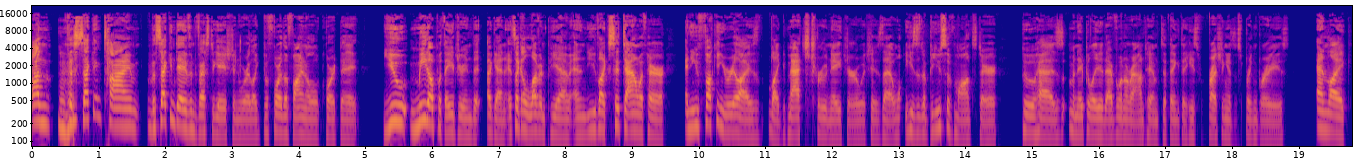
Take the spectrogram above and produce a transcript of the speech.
on the Mhm. second time the second day of investigation where like before the final court date you meet up with Adrian th- again. It's like 11 p.m. and you like sit down with her and you fucking realize like Matt's true nature, which is that he's an abusive monster who has manipulated everyone around him to think that he's refreshing as a spring breeze. And like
